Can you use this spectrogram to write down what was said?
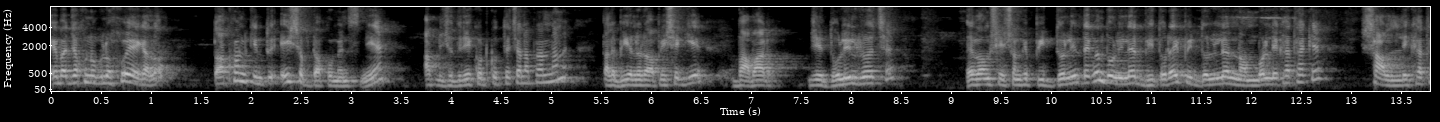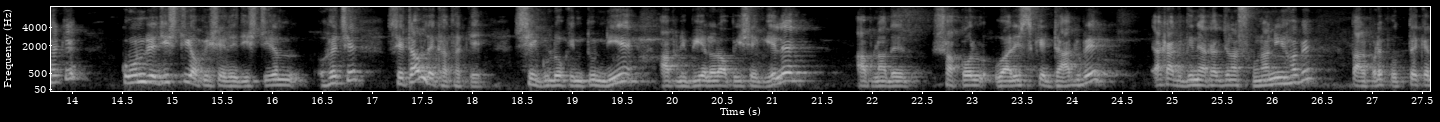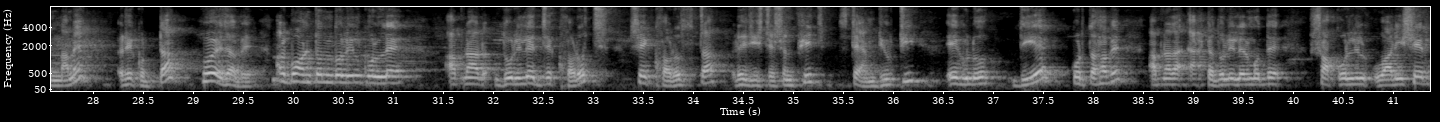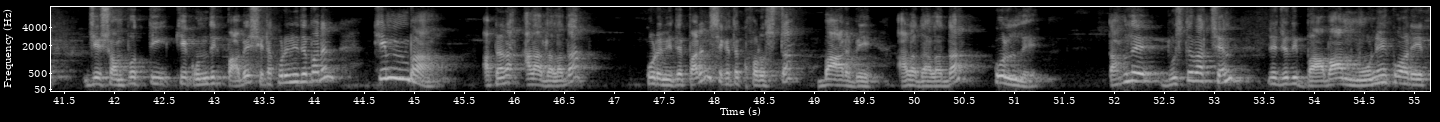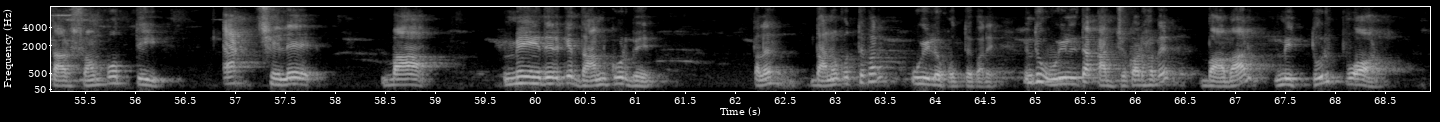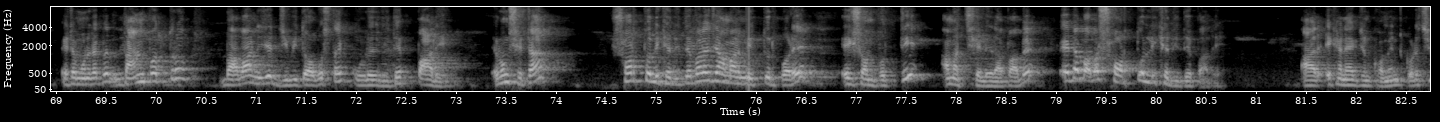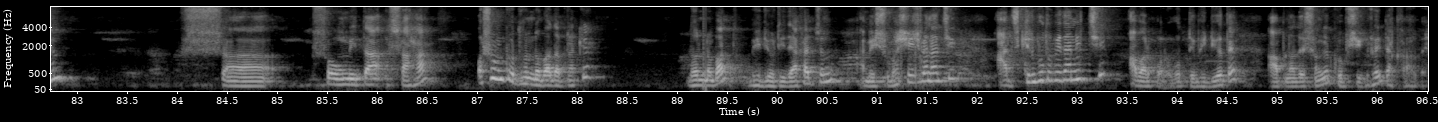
এবার যখন ওগুলো হয়ে গেল, তখন কিন্তু এইসব ডকুমেন্টস নিয়ে আপনি যদি রেকর্ড করতে চান আপনার নামে, তাহলে বিএলএর অফিসে গিয়ে বাবার যে দলিল রয়েছে এবং সেই সঙ্গে পিঠ দলিল দেখবেন দলিলের ভিতরেই পিঠ দলিলের নম্বর লেখা থাকে, সাল লেখা থাকে, কোন রেজিস্ট্রি অফিসে রেজিস্ট্রেশন হয়েছে সেটাও লেখা থাকে। সেগুলো কিন্তু নিয়ে আপনি বিএলআর অফিসে গেলে আপনাদের সকল ওয়ারিসকে ডাকবে, এক এক দিনে এক একজনের শুনানি হবে, তারপরে প্রত্যেকের নামে রেকর্ডটা হয়ে যাবে। আর বন্টন দলিল করলে আপনার দলিলের যে খরচ সেই খরচটা রেজিস্ট্রেশন ফিজ স্ট্যাম্প ডিউটি এগুলো দিয়ে করতে হবে। আপনারা একটা দলিলের মধ্যে সকল ওয়ারিশের যে সম্পত্তি কে কোন দিক পাবে সেটা করে নিতে পারেন, কিংবা আপনারা আলাদা আলাদা করে নিতে পারেন, সেক্ষেত্রে খরচটা বাড়বে আলাদা আলাদা করলে। তাহলে বুঝতে পারছেন যে যদি বাবা মনে করে তার সম্পত্তি এক ছেলে বা মেয়েদেরকে দান করবে তাহলে দানও করতে পারে, উইলও করতে পারে। কিন্তু উইলটা কার্যকর হবে বাবার মৃত্যুর পর। এটা মনে রাখবেন, দানপত্র বাবা নিজের জীবিত অবস্থায় করে দিতে পারে এবং সেটা শর্ত লিখে দিতে পারে যে আমার মৃত্যুর পরে এই সম্পত্তি আমার ছেলেরা পাবে। এটা বাবা শর্ত লিখে দিতে পারে। আর এখানে একজন কমেন্ট করেছেন সৌমিতা সাহা, অসংখ্য ধন্যবাদ আপনাকে। ধন্যবাদ ভিডিওটি দেখার জন্য। আমি সুভাষিস ব্যানার্জি আজকের মতো বিদায় নিচ্ছি। আবার পরবর্তী ভিডিওতে আপনাদের সঙ্গে খুব শীঘ্রই দেখা হবে।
